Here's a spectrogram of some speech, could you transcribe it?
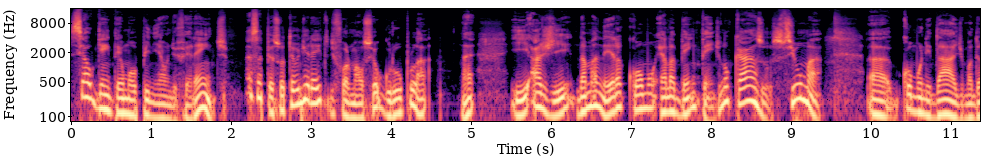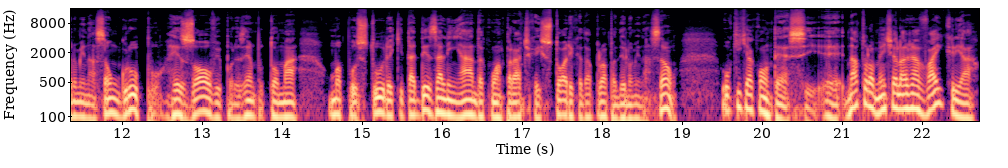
Se alguém tem uma opinião diferente, essa pessoa tem o direito de formar o seu grupo lá né? e agir da maneira como ela bem entende. No caso, se uma uh, comunidade, uma denominação, um grupo resolve, por exemplo, tomar uma postura que está desalinhada com a prática histórica da própria denominação, o que, que acontece? É, naturalmente, ela já vai criar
